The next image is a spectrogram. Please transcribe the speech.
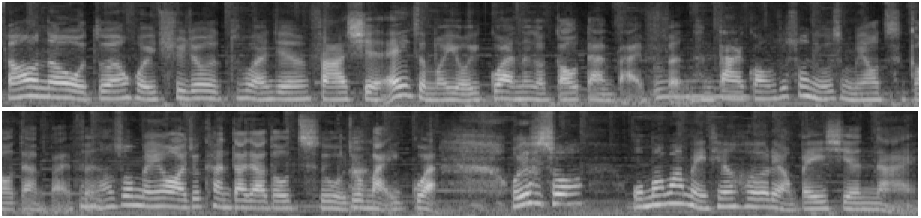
然后呢，我昨天回去就突然间发现，哎，怎么有一罐那个高蛋白粉，嗯、很大一罐？我就说你为什么要吃高蛋白粉？他、嗯、说没有啊，就看大家都吃，我就买一罐。嗯、我就说。我妈妈每天喝两杯鲜奶，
